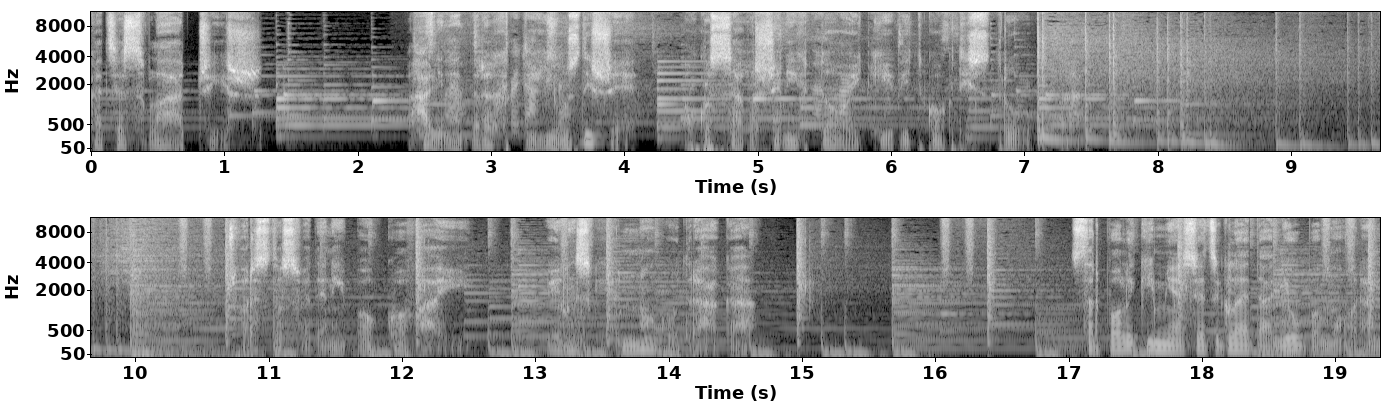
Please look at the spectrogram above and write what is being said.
kad se svlačiš. Haljine drhti i uzdiše oko savršenih dojki vitkog ti struka. Čvrsto svedenih bokova i vilinskih nogu draga. Srpoliki mjesec gleda ljubomoran,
